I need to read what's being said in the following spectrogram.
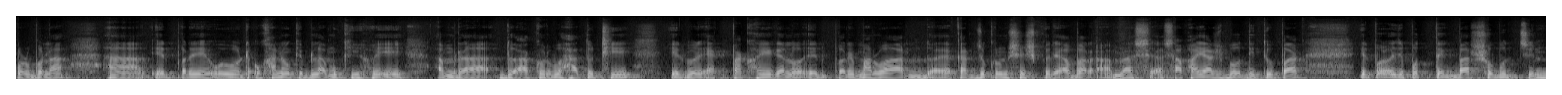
পড়ব না। হ্যাঁ এরপরে ওখানেও কেবলামুখী হয়ে আমরা দোয়া করব, হাত উঠিয়ে। এরপরে এক পাক হয়ে গেল, এরপরে মারোয়ার কার্যক্রম শেষ করে আবার আমরা সাফাই আসব, দ্বিতীয় পাক। এরপর ওই যে প্রত্যেকবার সবুজ চিহ্ন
